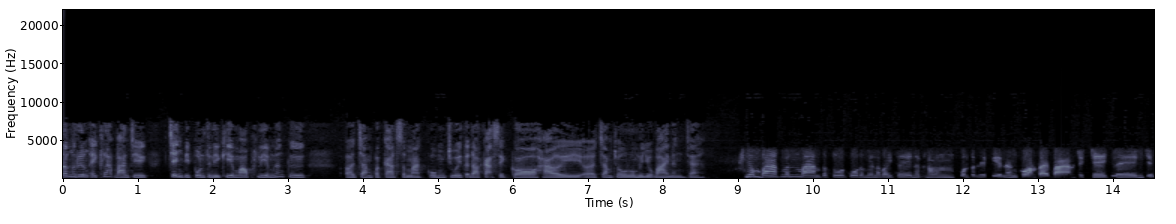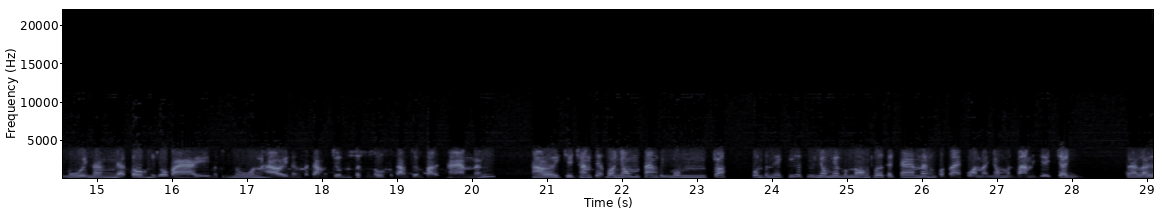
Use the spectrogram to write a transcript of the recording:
ដឹងរឿងអីខ្លះបានជាចេញពីពន្ធនាគារមកភ្លាមហ្នឹងគឺចង់បង្កើតសមាគមជួយទៅដល់កសិករហើយចង់ចូលរួមនយោបាយហ្នឹងចា៎ខ្ញុំបាទមិនបានទទួលព័ត៌មានអ្វីទេនៅក្នុងពន្ធនាគារហ្នឹងគ្រាន់តែបានជជែកលេងជាមួយនឹងអ្នកទោសនយោបាយមួយចំនួនហើយនឹងសកម្មជនសិទ្ធិមនុស្សសកម្មជនបរិស្ថានហ្នឹង ហើយជាឆន្ទៈរបស់ខ្ញុំតាំងពីមុនចប់ពន្ធនាគារគឺខ្ញុំមានបំណងធ្វើកិច្ចការហ្នឹងប៉ុន្តែគ្រាន់តែខ្ញុំមិនបាននិយាយចេញតែឥឡូវ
